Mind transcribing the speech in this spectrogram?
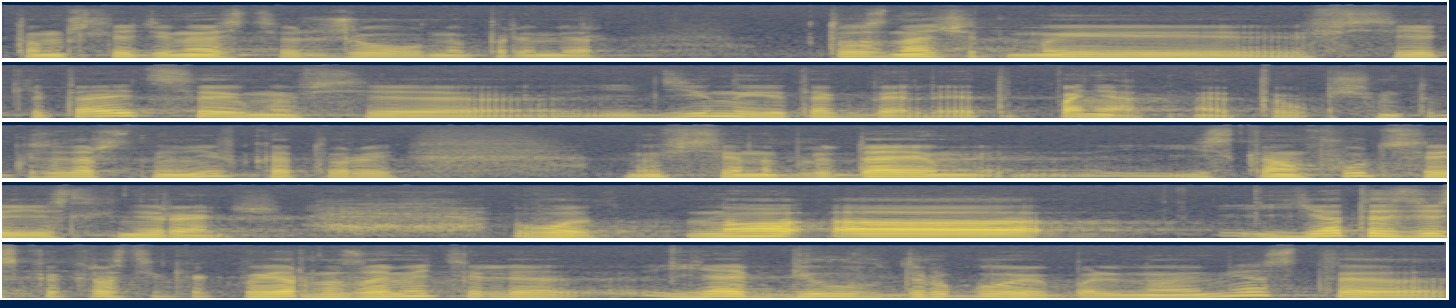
в том числе династия Джоу, например, то значит мы все китайцы, мы все едины и так далее. Это понятно, это, в общем-то, государственный миф, который мы все наблюдаем из Конфуция, если не раньше. Вот. Но э, я-то здесь как раз, как вы верно заметили, я бил в другое больное место.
